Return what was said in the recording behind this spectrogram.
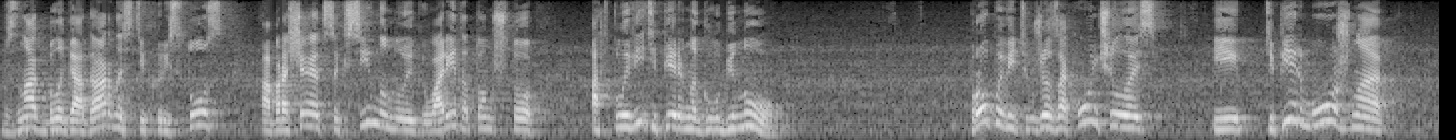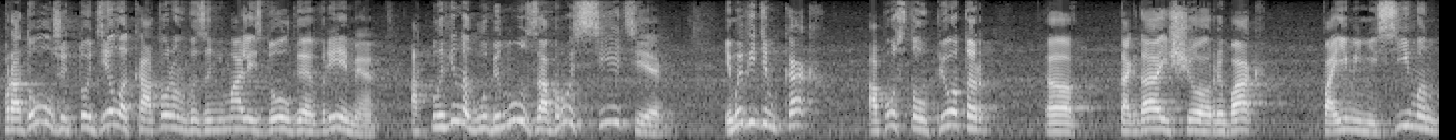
в знак благодарности Христос обращается к Симону и говорит о том, что отплыви теперь на глубину. Проповедь уже закончилась, и теперь можно продолжить то дело, которым вы занимались долгое время – отплыви на глубину, забрось сети. И мы видим, как апостол Петр, э, тогда еще рыбак по имени Симон,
